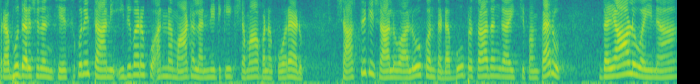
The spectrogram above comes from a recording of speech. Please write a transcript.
ప్రభు దర్శనం చేసుకుని తాని ఇదివరకు అన్న మాటలన్నిటికీ క్షమాపణ కోరాడు. శాస్త్రికి శాలువాలు కొంత డబ్బు ప్రసాదంగా ఇచ్చి పంపారు దయాళువైన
